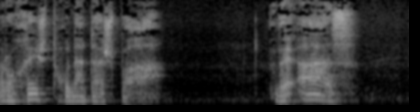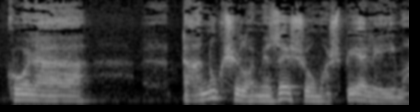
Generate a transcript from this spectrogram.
רוכש תכונת ההשפעה. ואז כל התענוג שלו מזה שהוא משפיע לאימא,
